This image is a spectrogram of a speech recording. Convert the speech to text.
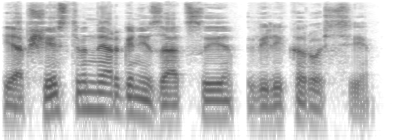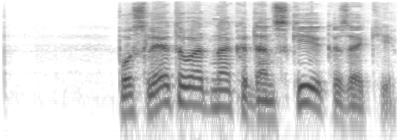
и общественной организации Великороссии. После этого, однако, донские казаки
